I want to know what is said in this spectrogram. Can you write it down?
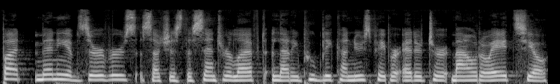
But many observers, such as the center left La Repubblica newspaper editor Mauro Ezio,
